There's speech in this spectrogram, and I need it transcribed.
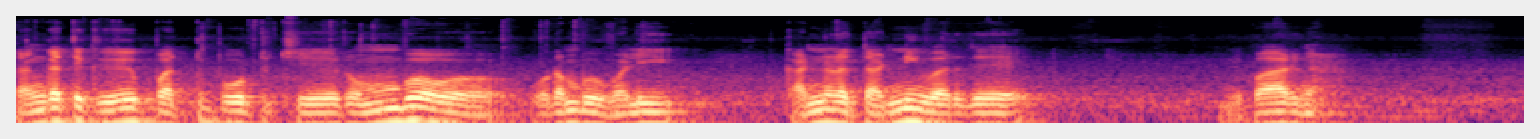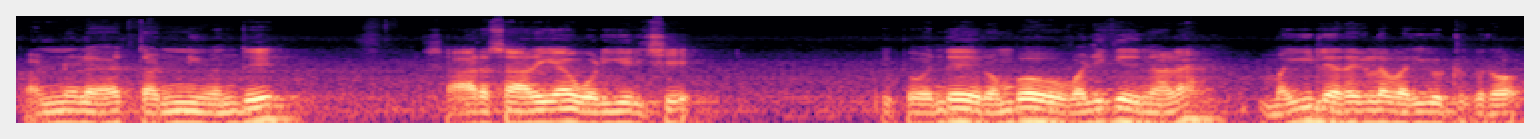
தங்கத்துக்கு பத்து போட்டுச்சு. ரொம்ப உடம்பு வலி. கண்ணில் தண்ணி வருது. இங்கே பாருங்க. கண்ணில் தண்ணி வந்து சார சாரையாக ஒடிகிருச்சு இப்போ வந்து ரொம்ப வலிக்கிறதுனால மயில் இறகுல வரி விட்டுருக்குறோம்.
